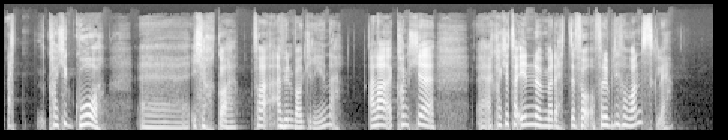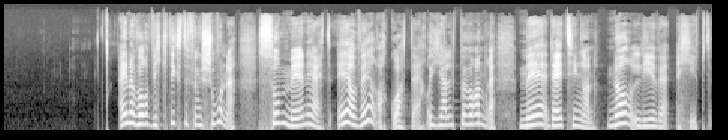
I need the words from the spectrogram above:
jeg kan ikke gå eh, i kirka, for jeg begynner bare å grine. Eller jeg kan ikke, jeg kan ikke ta inn over meg dette, for, for det blir for vanskelig. En av våre viktigste funksjoner som menighet er å være akkurat der og hjelpe hverandre med de tingene når livet er kjipt.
